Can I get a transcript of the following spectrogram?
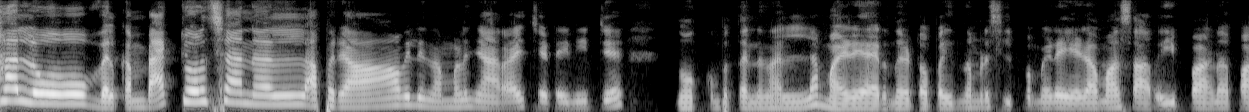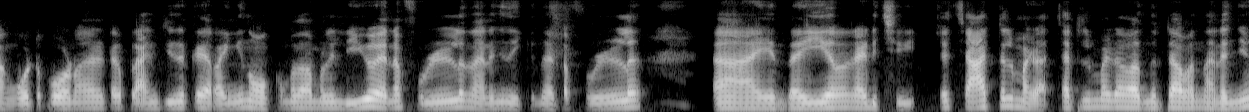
Hello welcome back to our channel അപ്പൊ രാവിലെ നമ്മൾ ഞായറാഴ്ച എണീറ്റ് നോക്കുമ്പോൾ തന്നെ നല്ല മഴയായിരുന്നു കേട്ടോ. അപ്പൊ ഇത് നമ്മുടെ ശില്പമ്മയുടെ ഏഴാം മാസം അറിയിപ്പാണ്. അപ്പൊ അങ്ങോട്ട് പോകാനായിട്ട് പ്ലാൻ ചെയ്തൊക്കെ ഇറങ്ങി നോക്കുമ്പോൾ നമ്മൾ ലിയോ തന്നെ ഫുള്ള് നനഞ്ഞു നിൽക്കുന്നു കേട്ടോ. ഫുള്ള് എന്താ ഈറനടിച്ച് ചാറ്റൽ മഴ. ചാറ്റൽ മഴ വന്നിട്ട് അവൻ നനഞ്ഞു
